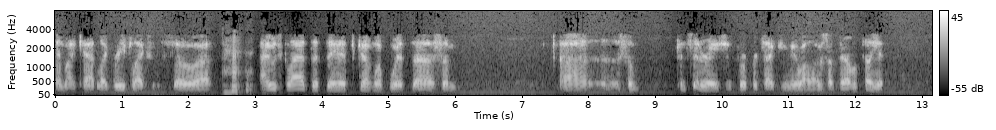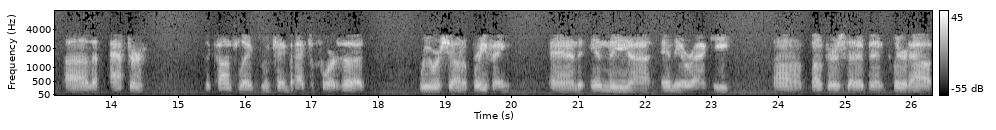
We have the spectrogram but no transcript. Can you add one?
and my cat-like reflexes. So uh, I was glad that they had come up with uh, some uh, some consideration for protecting me while I was up there. I will tell you uh, that after the conflict, we came back to Fort Hood, we were shown a briefing, and in the uh, in the Iraqi uh, bunkers that had been cleared out,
